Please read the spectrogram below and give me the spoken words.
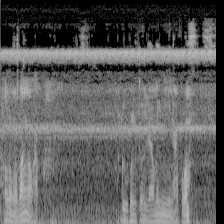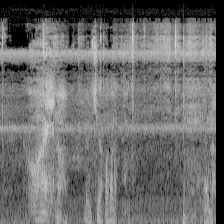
เขาต้องระวังเอาครับ ดูเบื้องต้นแล้วไม่มีนะครับผมโอ้ย เนาะเดินเชือกมาก่อนเนาะพูดนะ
